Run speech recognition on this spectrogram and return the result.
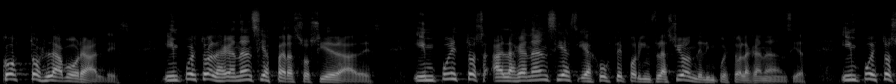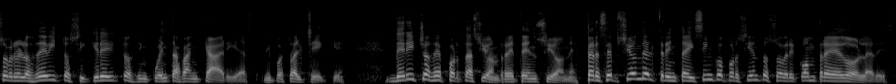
costos laborales, impuestos a las ganancias para sociedades, impuestos a las ganancias y ajuste por inflación del impuesto a las ganancias, impuestos sobre los débitos y créditos en cuentas bancarias, el impuesto al cheque, derechos de exportación, retenciones, percepción del 35% sobre compra de dólares,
